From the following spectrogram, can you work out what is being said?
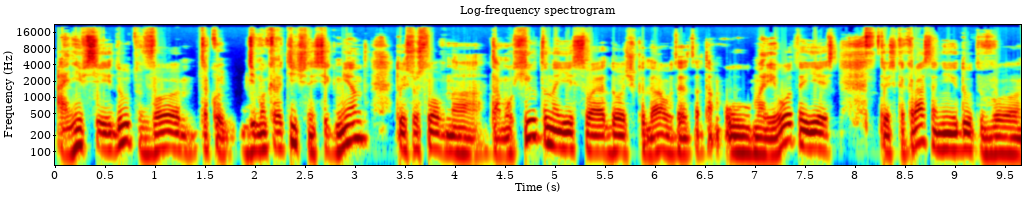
они все идут в такой демократичный сегмент, то есть условно там у Хилтона есть своя дочка, да, вот это там у Мариота есть, то есть как раз они идут в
